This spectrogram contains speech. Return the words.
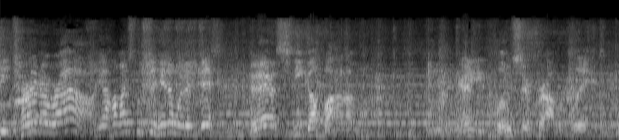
does he turn around? Yeah, how am I supposed to hit him with a disc? I gotta sneak up on him. I gotta get closer, probably.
